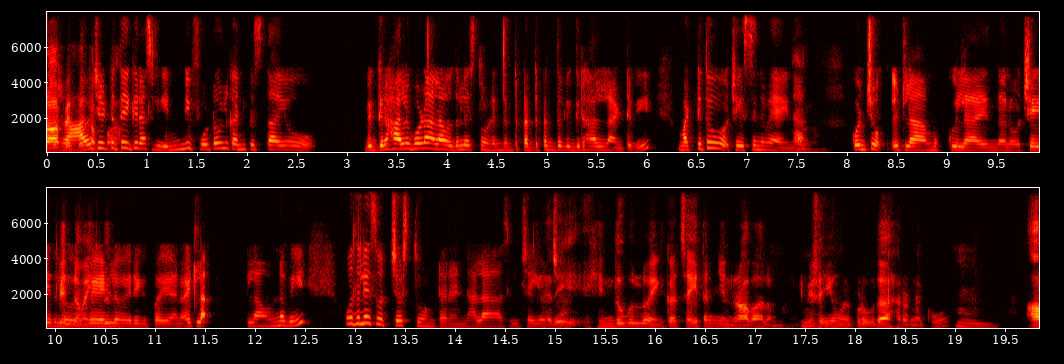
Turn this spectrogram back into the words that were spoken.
రావి. చెట్టు దగ్గర అసలు ఎన్ని ఫోటోలు కనిపిస్తాయో విగ్రహాలు కూడా అలా వదిలేస్తూ ఉంటాయి ఇంత పెద్ద పెద్ద విగ్రహాలు లాంటివి మట్టితో చేసినవి అయినా. కొంచెం ఇట్లా ముక్కు ఇలా అయిందనో చేతులు. వేళ్ళు ఇరిగిపోయానో ఇట్లా ఇలా ఉన్నవి వదిలేసి వచ్చేస్తూ ఉంటారండి. అలా అసలు అది చెయ్యొచ్చు హిందువుల్లో ఇంకా చైతన్యం రావాలమ్మా. ఈ విషయం ఇప్పుడు ఉదాహరణకు ఆ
